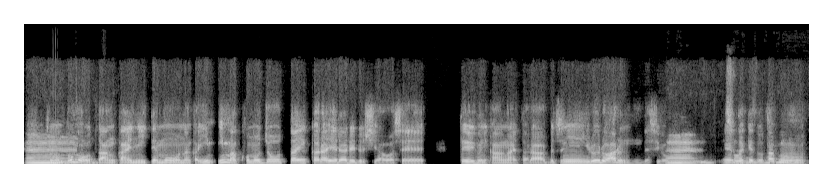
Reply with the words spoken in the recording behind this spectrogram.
そのどの段階にいても、なんか今この状態から得られる幸せっていうふうに考えたら、別にいろいろあるんですよ。ね、だけど多分、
